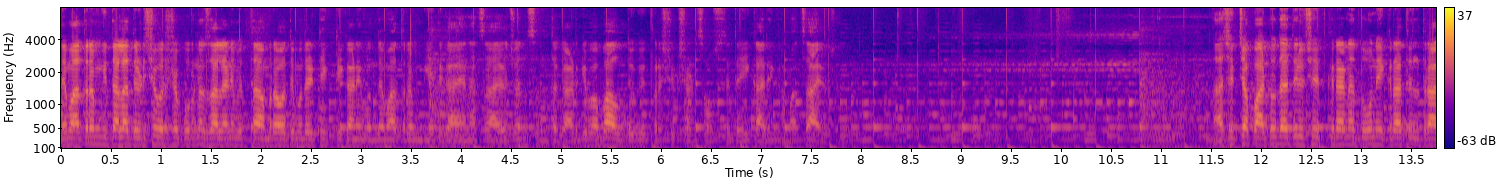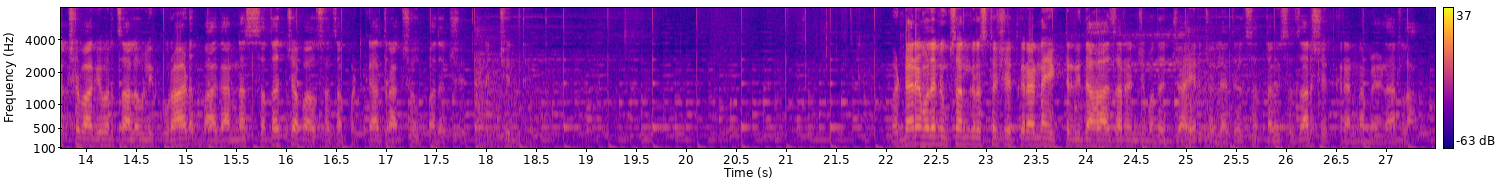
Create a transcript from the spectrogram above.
वंदे मातरम गीताला दीडशे वर्ष पूर्ण झाल्यानिमित्त अमरावतीमध्ये ठिकठिकाणी वंदे मातरम गीत गायनाचं आयोजन संत गाडगेबाबा औद्योगिक प्रशिक्षण संस्थेतही कार्यक्रमाचं आयोजन. नाशिकच्या पाटोद्यातील शेतकऱ्यांना दोन एकरातील द्राक्ष बागेवर चालवली कुऱ्हाड बागांना सततच्या पावसाचा फटका द्राक्ष उत्पादक शेतकरी चिंतेत. भंडाऱ्यामध्ये नुकसानग्रस्त शेतकऱ्यांना हेक्टरी दहा हजारांची मदत जाहीर जिल्ह्यातील सत्तावीस हजार शेतकऱ्यांना मिळणार लाभ.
